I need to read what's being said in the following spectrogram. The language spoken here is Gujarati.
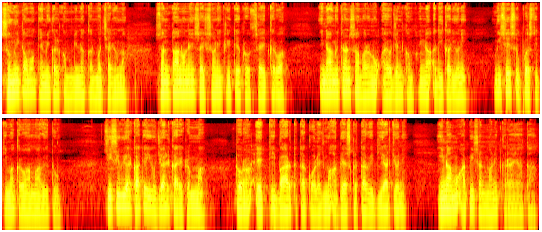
સુમિટોમો કેમિકલ કંપનીના કર્મચારીઓના સંતાનોને શૈક્ષણિક રીતે પ્રોત્સાહિત કરવા, ઇનામ વિતરણ સમારોહનું આયોજન કંપનીના અધિકારીઓની વિશેષ ઉપસ્થિતિમાં કરવામાં આવ્યું હતું સીસીવીઆર ખાતે યોજાયેલ કાર્યક્રમમાં ધોરણ એકથી બાર તથા કોલેજમાં અભ્યાસ કરતા વિદ્યાર્થીઓને ઇનામો આપી સન્માનિત કરાયા હતા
